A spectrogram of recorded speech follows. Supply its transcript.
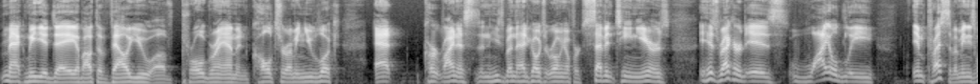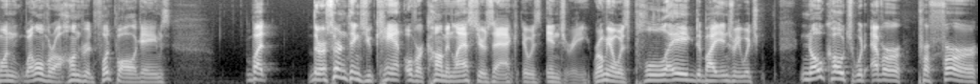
Mac Media Day about the value of program and culture. I mean, you look at Kurt Reiners, and he's been the head coach at Romeo for 17 years. His record is wildly impressive. I mean, he's won well over 100 football games, but there are certain things you can't overcome. In last year, Zach, it was injury. Romeo was plagued by injury, which no coach would ever prefer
